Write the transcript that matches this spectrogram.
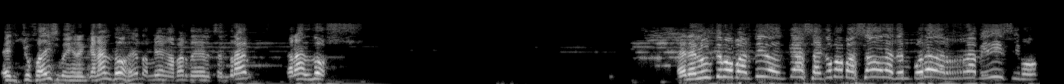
enchufadísimos. Y en el canal 2, eh, también, aparte del central, canal 2. En el último partido en casa, ¿cómo ha pasado la temporada? Rapidísimo.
